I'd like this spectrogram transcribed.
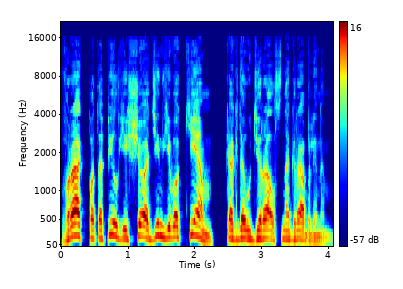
враг потопил еще один его кем, когда удирал с награбленным.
